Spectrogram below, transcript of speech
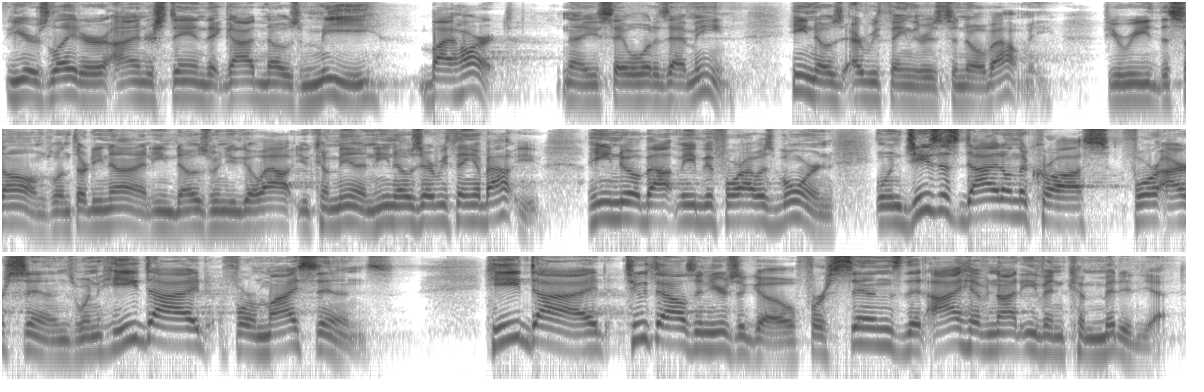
years later, I understand that God knows me by heart. Now you say, well, what does that mean? He knows everything there is to know about me. If you read the Psalms 139, he knows when you go out, you come in. He knows everything about you. He knew about me before I was born. When Jesus died on the cross for our sins, when he died for my sins, he died 2,000 years ago for sins that I have not even committed yet.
